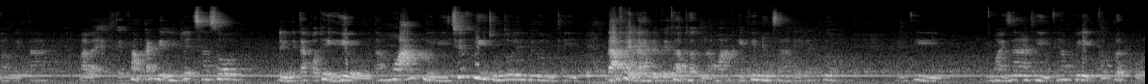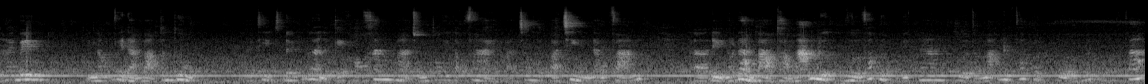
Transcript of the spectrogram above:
và người ta mà lại cái khoảng cách địa lý lại xa xôi để người ta có thể hiểu người ta hoãn. Bởi vì trước khi chúng tôi lên đường thì đã phải đạt được cái thỏa thuận là hoãn cái phiên đấu giá đấy đã rồi thế thì ngoài ra thì theo quy định pháp luật của hai bên thì nó cũng phải đảm bảo tuân thủ. Thế thì đấy cũng là những cái khó khăn mà chúng tôi gặp phải và trong cái quá trình đàm phán ờ, để nó đảm bảo thỏa mãn được vừa pháp luật của Việt Nam vừa thỏa mãn được pháp luật của nước Pháp.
